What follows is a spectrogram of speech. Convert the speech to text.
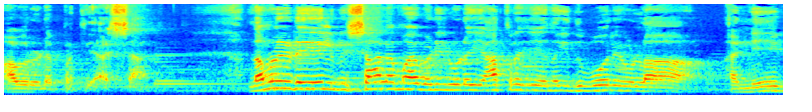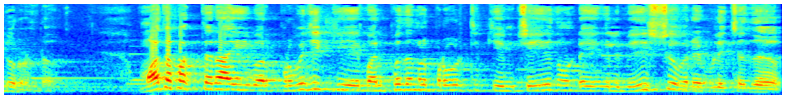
അവരുടെ പ്രത്യാശ. നമ്മുടെ ഇടയിൽ വിശാലമായ വഴിയിലൂടെ യാത്ര ചെയ്യുന്ന ഇതുപോലെയുള്ള അനേകരുണ്ട്. മതഭക്തരായി ഇവർ പ്രവചിക്കുകയും അത്ഭുതങ്ങൾ പ്രവർത്തിക്കുകയും ചെയ്യുന്നുണ്ടെങ്കിലും യേശു അവരെ വിളിച്ചത്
